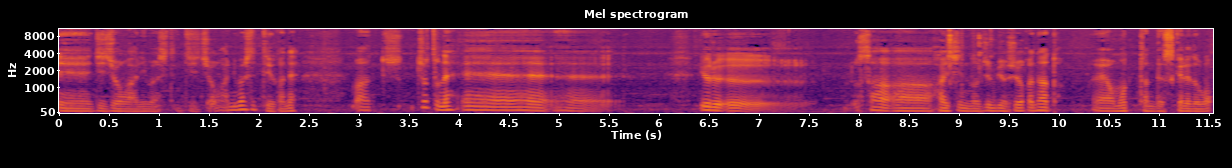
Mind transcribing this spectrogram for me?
えー事情がありまして事情がありましてっていうかね、まあ、ちょっとね、えー夜さあ配信の準備をしようかなと、え思ったんですけれども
